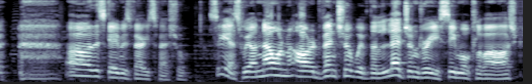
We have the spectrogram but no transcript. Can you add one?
oh, this game is very special. So yes, we are now on our adventure with the legendary Seymour Clavage,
